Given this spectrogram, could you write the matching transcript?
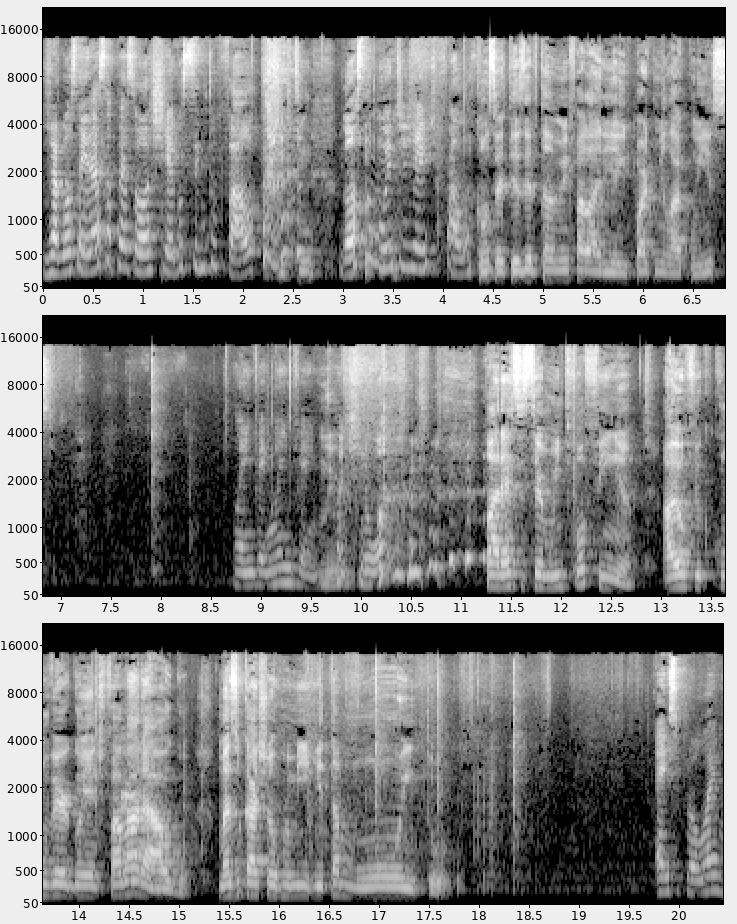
Já gostei dessa pessoa. Chego, sinto falta. Sinto- Gosto muito de gente que fala. Com certeza ele também falaria, importa-me lá com isso. Vem, vem, vem, vem. Vem. Continua. Parece ser muito fofinha. Aí eu fico com vergonha de falar algo. Mas o cachorro me irrita muito. É esse o problema?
